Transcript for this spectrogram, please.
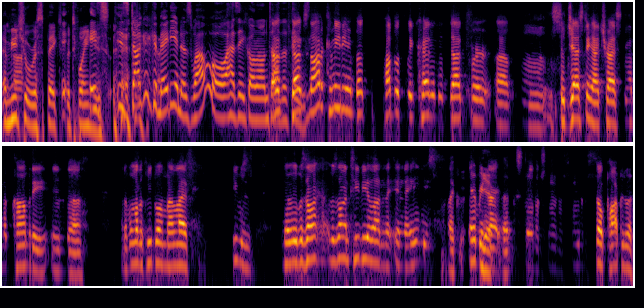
a mutual respect between you. Is is Doug a comedian as well, or has he gone on to Doug, other things? Doug's not a comedian, but publicly credited Doug for uh, uh, suggesting I try stand-up comedy. And uh, out of all the people in my life, he was. You know, it was on. It was on TV a lot in the in the eighties, like every Yeah. night, like stand-up, stand-up, stand-up. So popular.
